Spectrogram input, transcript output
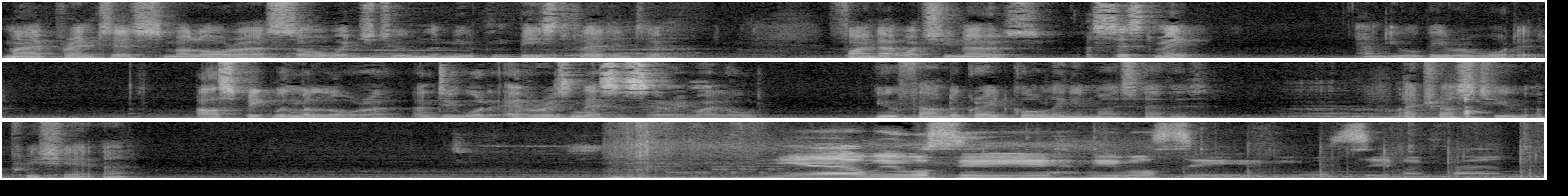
My apprentice, Melora, saw which tomb the mutant beast fled into. Find out what she knows, assist me, and you will be rewarded. I'll speak with Melora and do whatever is necessary, my lord. You've found a great calling in my service. I trust you appreciate that. Yeah, we will see. We will see. We will see, my friend.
